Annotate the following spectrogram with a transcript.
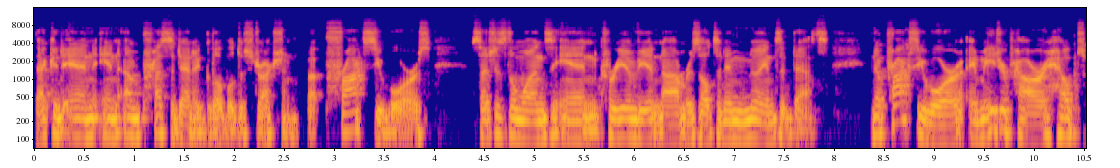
that could end in unprecedented global destruction. But proxy wars, such as the ones in Korea and Vietnam, resulted in millions of deaths. In a proxy war, a major power helps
